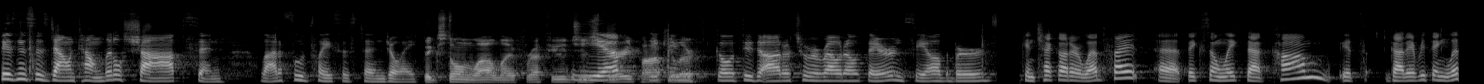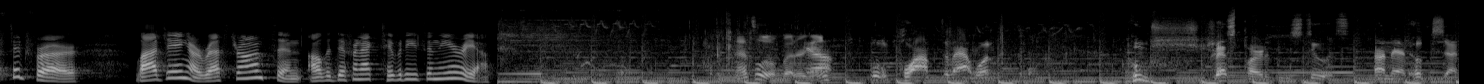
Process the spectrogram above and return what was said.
businesses downtown, little shops, and a lot of food places to enjoy. Big Stone Wildlife Refuge is Yep, very popular. You can go through the auto tour route out there and see all the birds. You can check out our website at bigstonelake.com. It's got everything listed for our lodging, our restaurants, and all the different activities in the area. That's a little better Yeah, again. little plop to that one. Whoosh. Best part of these too is on that hook set.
